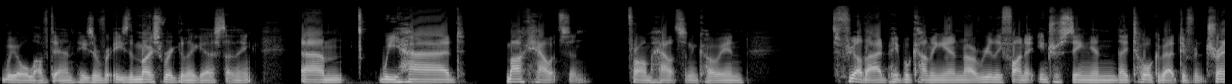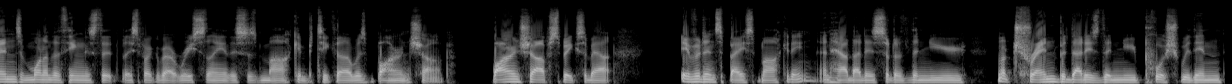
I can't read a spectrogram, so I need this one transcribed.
we all love Dan. He's a he's the most regular guest, I think. Um, we had Mark Howatson from Howatson and Co. in. A few other ad people coming in. I really find it interesting, and they talk about different trends. And one of the things that they spoke about recently, and this is Mark in particular, was Byron Sharp. Byron Sharp speaks about evidence based marketing and how that is sort of the new not trend, but that is the new push within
